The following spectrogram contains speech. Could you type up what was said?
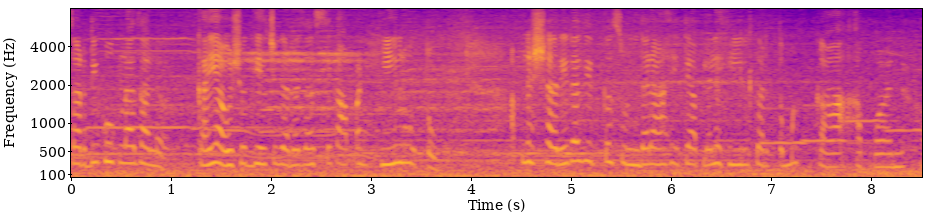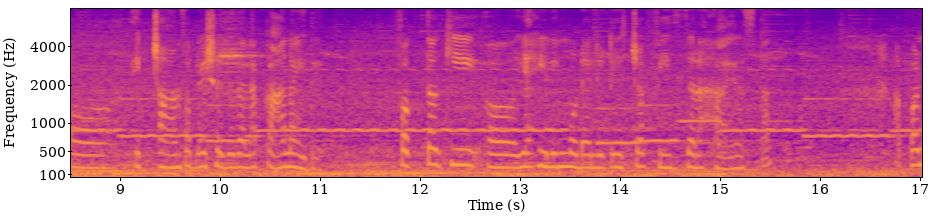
सर्दी खोकला झालं काही औषध घ्यायची गरज असते का? आपण हील होतो. आपलं शरीरच इतकं सुंदर आहे ते आपल्याला हील करतं. मग का आपण एक चान्स आपल्या शरीराला का नाही देत? फक्त की या हिलिंग मोडॅलिटीजच्या फीज जरा हाय असतात. आपण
